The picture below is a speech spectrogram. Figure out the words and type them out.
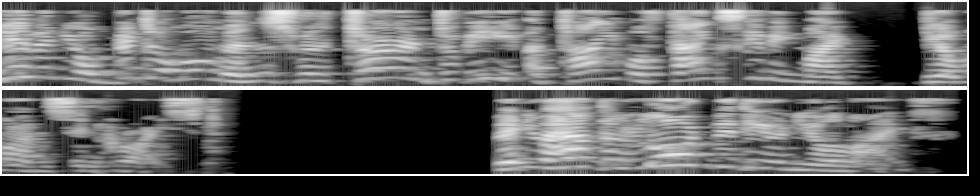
Even your bitter moments will turn to be a time of thanksgiving, my dear ones in Christ. When you have the Lord with you in your life,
